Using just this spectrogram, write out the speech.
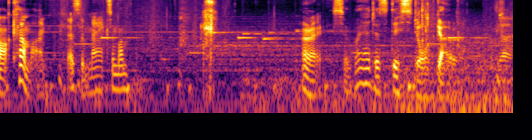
Oh, come on. That's the maximum. Alright, so where does this door go? Uh,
